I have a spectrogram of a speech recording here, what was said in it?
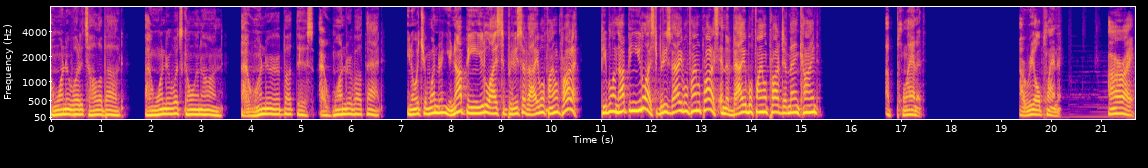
I wonder what it's all about. I wonder what's going on. I wonder about this. I wonder about that. You know what you're wondering? You're not being utilized to produce a valuable final product. People are not being utilized to produce valuable final products. And the valuable final product of mankind? A planet. A real planet. All right.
